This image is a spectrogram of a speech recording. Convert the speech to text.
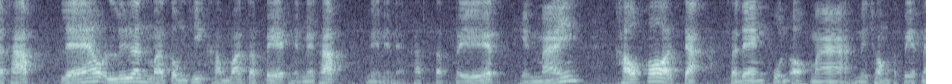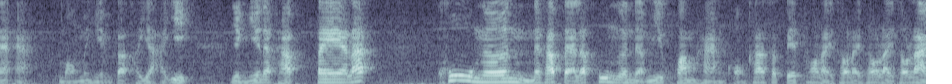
นะครับ แล้วเลื่อนมาตรงที่คำว่า space เห็นไหมครับเนี่ยเนี่ยเนี่ยครับ space เห็นไหมเขาก็จะแสดงผลออกมาในช่อง space นะอะมองไม่เห็นก็ขยายอีกอย่างนี้นะครับ แต่ละคู่เงินนะครับ แต่ละคู่เงินเนี่ยมีความห่างของค่า space เท่าไหร่เท่าไหร่เท่าไหร่เท่าไหร่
